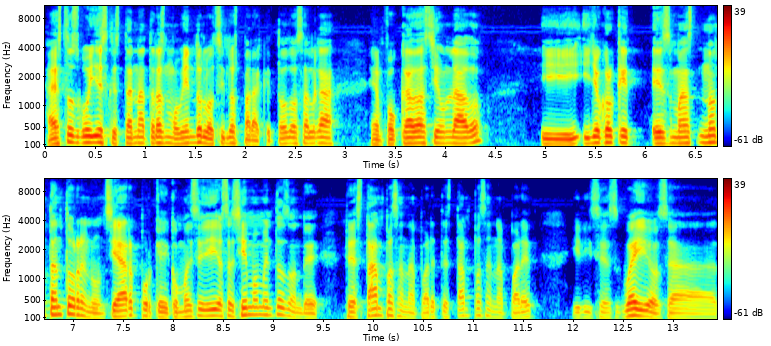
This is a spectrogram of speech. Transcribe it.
a estos güeyes que están atrás moviendo los hilos para que todo salga enfocado hacia un lado. Y, yo creo que es más, no tanto renunciar, porque como dice o sea, sí hay momentos donde te estampas en la pared, te estampas en la pared y dices, güey, o sea,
